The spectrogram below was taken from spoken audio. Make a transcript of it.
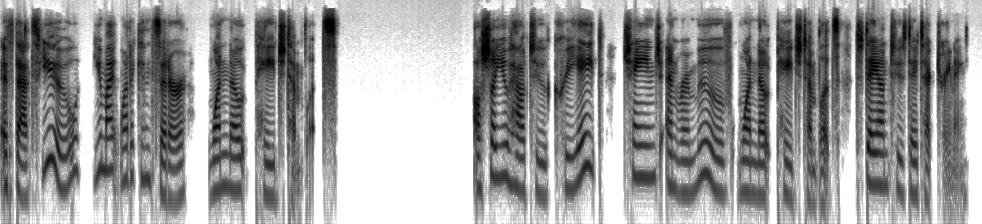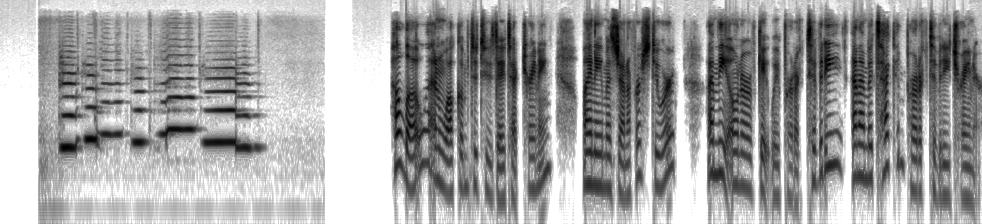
If that's you, you might want to consider OneNote page templates. I'll show you how to create, change, and remove OneNote page templates today on Tuesday Tech Training. Hello and welcome to Tuesday Tech Training. My name is Jennifer Stewart. I'm the owner of Gateway Productivity and I'm a tech and productivity trainer.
